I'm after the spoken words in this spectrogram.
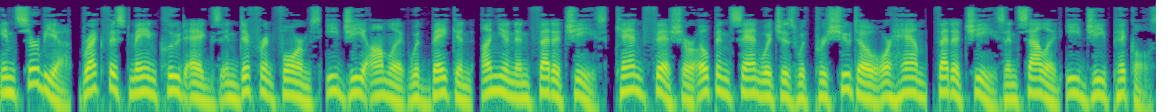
In Serbia, breakfast may include eggs in different forms e.g. omelette with bacon, onion and feta cheese, canned fish or open sandwiches with prosciutto or ham, feta cheese and salad e.g. pickles.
